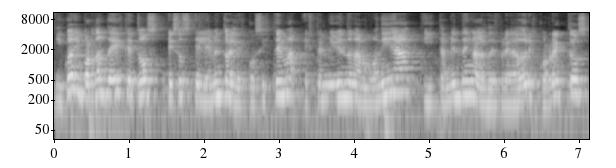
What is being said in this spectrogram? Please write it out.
y cuán importante es que todos esos elementos del ecosistema estén viviendo en armonía y también tengan los depredadores correctos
